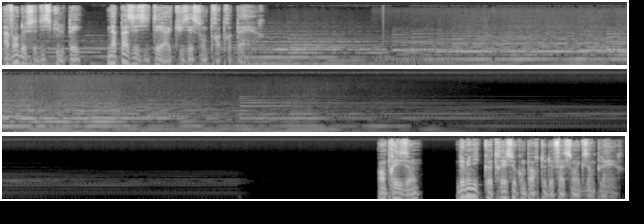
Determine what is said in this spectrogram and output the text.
avant de se disculper, n'a pas hésité à accuser son propre père. En prison, Dominique Cotteret se comporte de façon exemplaire.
